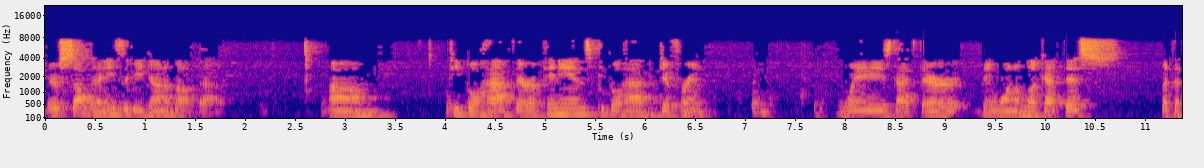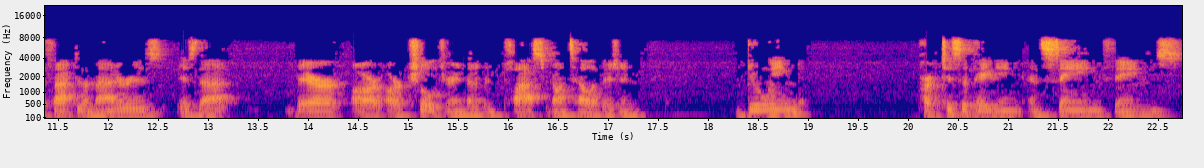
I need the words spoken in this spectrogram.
there's something that needs to be done about that. Um, people have their opinions. People have different ways that they're they want to look at this. But the fact of the matter is is that there are, are children that have been plastered on television doing, participating, and saying things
